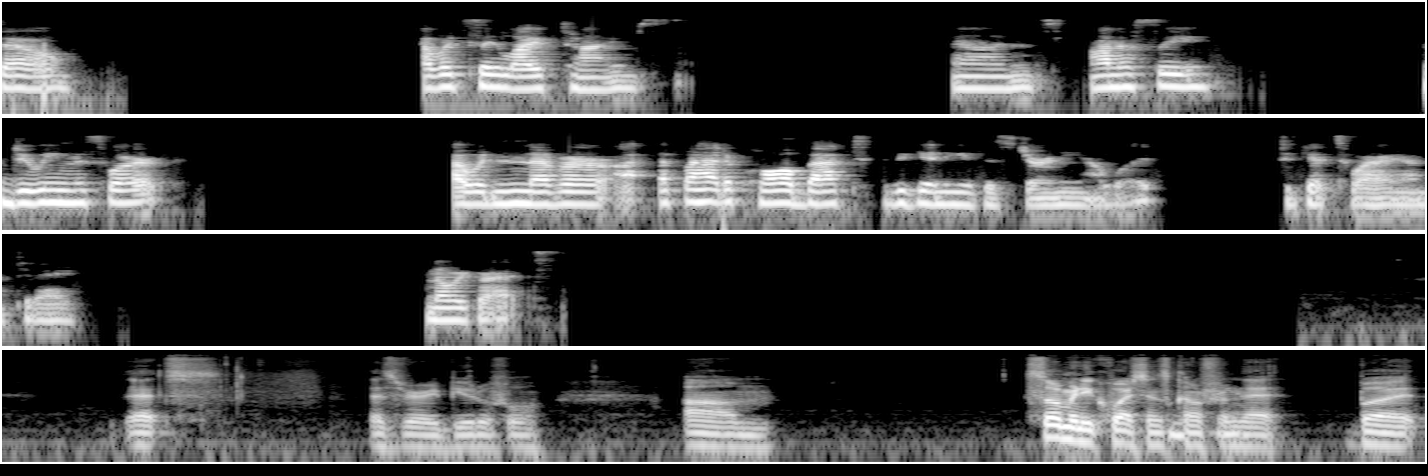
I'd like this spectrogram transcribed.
So I would say lifetimes. And honestly, doing this work, I would never, if I had to call back to the beginning of this journey, I would to get to where I am today. No regrets. that's that's very beautiful. Um, so many questions come from that, but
